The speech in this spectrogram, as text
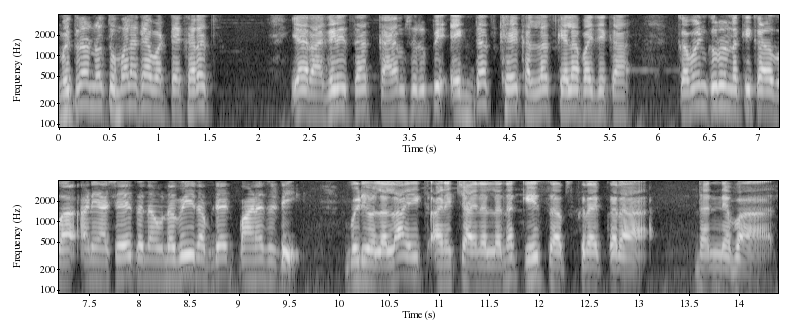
मित्रांनो तुम्हाला काय वाटतंय खरंच? या रागिणीचा कायमस्वरूपी एकदाच खेळ खल्लास केला पाहिजे का? कमेंट करून नक्की कळवा आणि असेच नवनवीन अपडेट पाहण्यासाठी व्हिडिओला लाईक आणि चॅनलला नक्की सबस्क्राईब करा. धन्यवाद.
